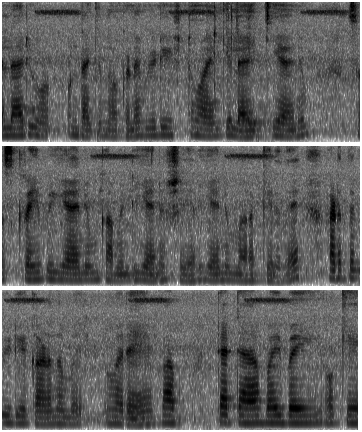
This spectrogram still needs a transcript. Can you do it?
എല്ലാവരും ഉണ്ടാക്കി നോക്കണേ. വീഡിയോ ഇഷ്ടമായെങ്കിൽ ലൈക്ക് ചെയ്യാനും സബ്സ്ക്രൈബ് ചെയ്യാനും കമന്റ് ചെയ്യാനും ഷെയർ ചെയ്യാനും മറക്കരുത്. അടുത്ത വീഡിയോ കാണുന്ന വരെ ടാറ്റാ ബൈ ബൈ. ഓക്കേ.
